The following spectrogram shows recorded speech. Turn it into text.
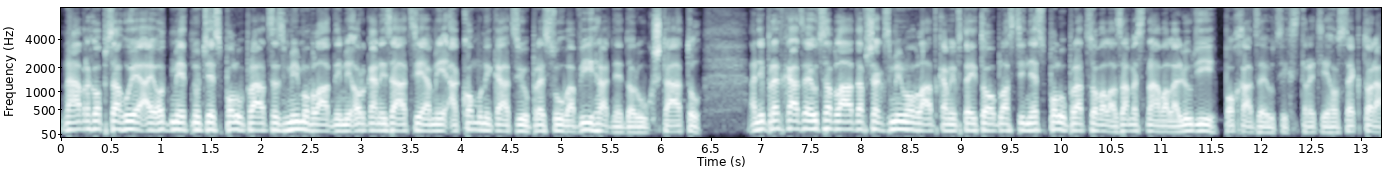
Návrh obsahuje aj odmietnutie spolupráce s mimovládnymi organizáciami a komunikáciu presúva výhradne do rúk štátu. Ani predchádzajúca vláda však s mimovládkami v tejto oblasti nespolupracovala, zamestnávala ľudí pochádzajúcich z tretieho sektora.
